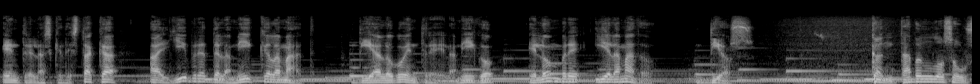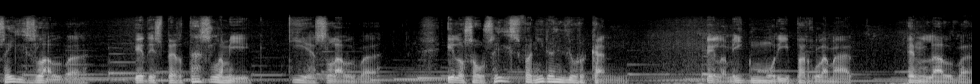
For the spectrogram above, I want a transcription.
entre las que destaca Al llibre de l'amic el amat, diálogo entre el amigo, el hombre y el amado, Dios. Cantaven los ocells l'alba, i despertàs l'amic, qui és l'alba. I los ocells feniren llur cant. El amic morí per l'amat, en l'alba.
